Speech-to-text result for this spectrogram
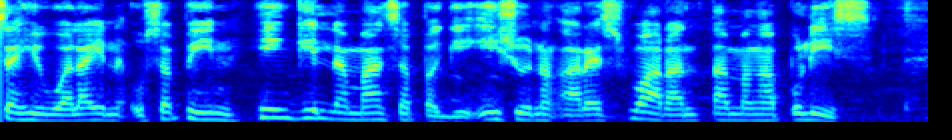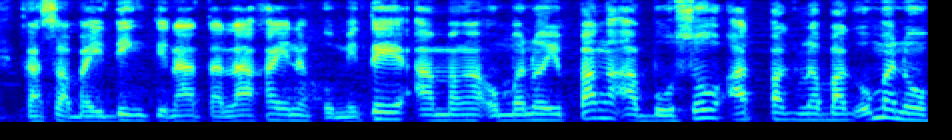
sa hiwalay na usapin hinggil naman sa pag issue ng arrest warrant ng mga pulis. Kasabay ding tinatalakay ng komite ang mga umano'y pang-aabuso at paglabag umano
